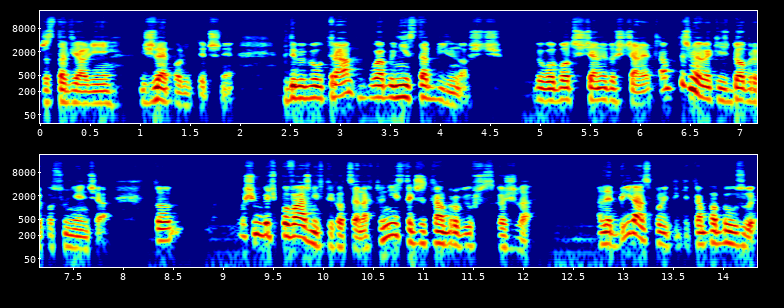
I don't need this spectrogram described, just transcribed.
że stawiali źle politycznie. Gdyby był Trump, byłaby niestabilność. Byłoby od ściany do ściany. Trump też miał jakieś dobre posunięcia. To musimy być poważni w tych ocenach. To nie jest tak, że Trump robił wszystko źle. Ale bilans polityki Trumpa był zły.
